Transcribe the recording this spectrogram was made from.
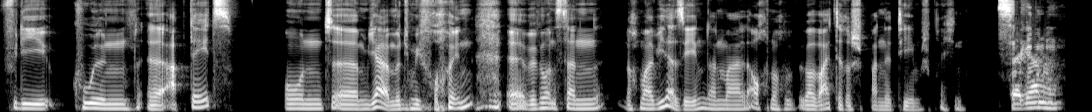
für die coolen äh, Updates. Und ähm, ja, dann würde ich mich freuen, äh, wenn wir uns dann nochmal wiedersehen, dann mal auch noch über weitere spannende Themen sprechen. Sehr gerne.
